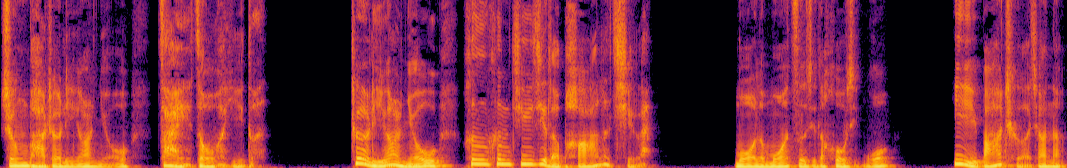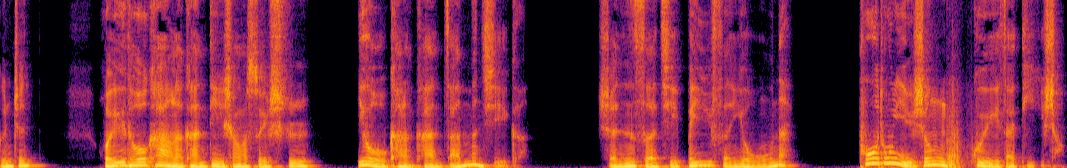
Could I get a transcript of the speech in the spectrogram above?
生怕这李二牛再揍我一顿。这李二牛哼哼唧唧的爬了起来，摸了摸自己的后颈窝，一把扯下那根针。回头看了看地上的碎尸，又看了看咱们几个，神色既悲愤又无奈，扑通一声跪在地上，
